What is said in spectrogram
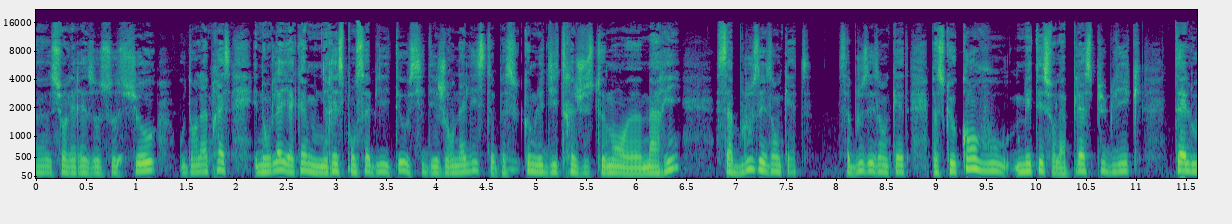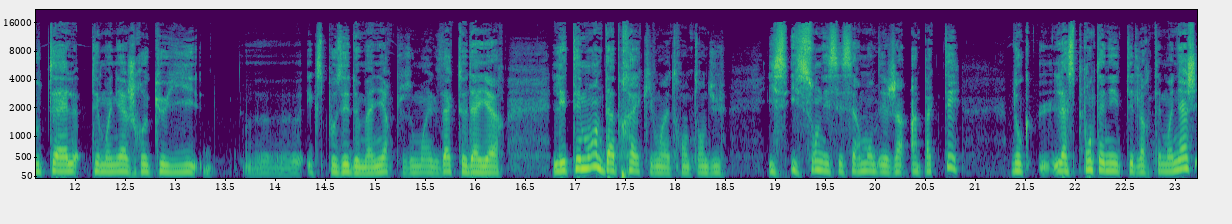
euh, sur les réseaux sociaux ou dans la presse. Et donc là, il y a quand même une responsabilité aussi des journalistes, parce que comme le dit très justement euh, Marie, ça blouse les enquêtes. Ça blouse les enquêtes. Parce que quand vous mettez sur la place publique tel ou tel témoignage recueilli, euh, exposé de manière plus ou moins exacte d'ailleurs, les témoins d'après qui vont être entendus, ils, ils sont nécessairement déjà impactés. Donc la spontanéité de leur témoignage,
